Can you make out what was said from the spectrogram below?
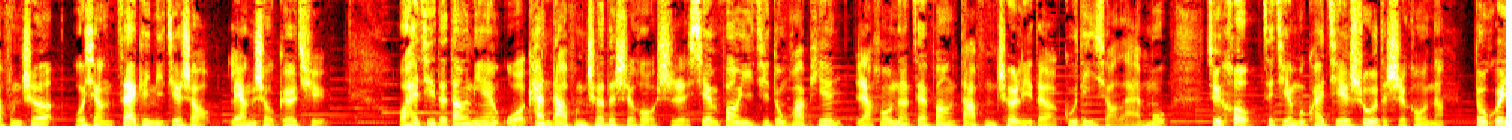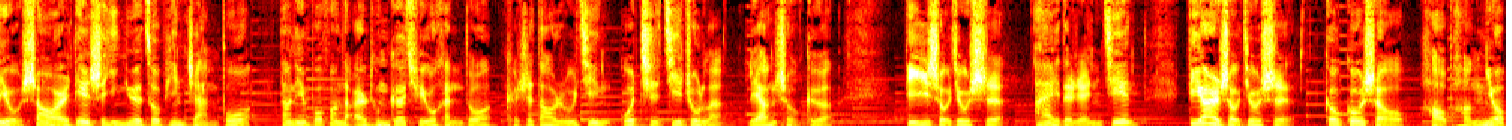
大风车，我想再给你介绍两首歌曲。我还记得当年我看大风车的时候，是先放一集动画片，然后呢再放大风车里的固定小栏目，最后在节目快结束的时候呢，都会有少儿电视音乐作品展播。当年播放的儿童歌曲有很多，可是到如今我只记住了两首歌，第一首就是《爱的人间》，第二首就是《勾勾手好朋友》。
